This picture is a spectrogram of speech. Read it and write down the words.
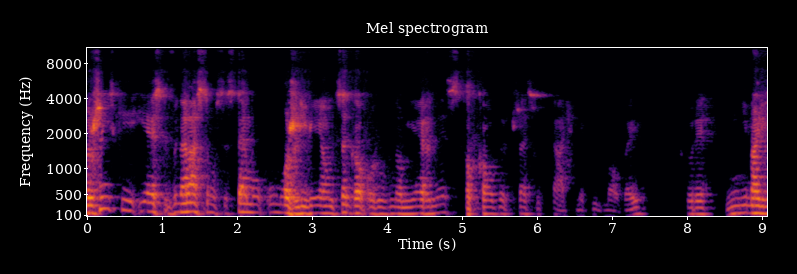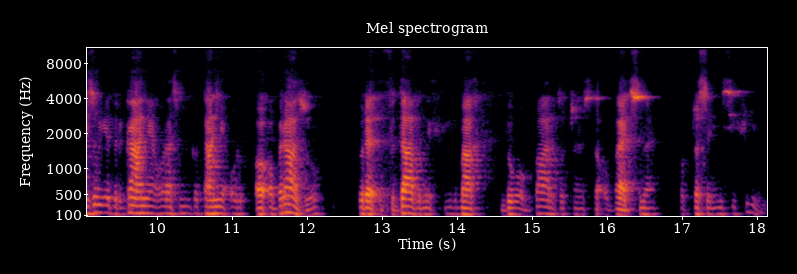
Pruszyński jest wynalazcą systemu umożliwiającego równomierny, skokowy przesuw taśmy filmowej, który minimalizuje drgania oraz migotanie obrazu, które w dawnych filmach było bardzo często obecne podczas emisji filmu.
